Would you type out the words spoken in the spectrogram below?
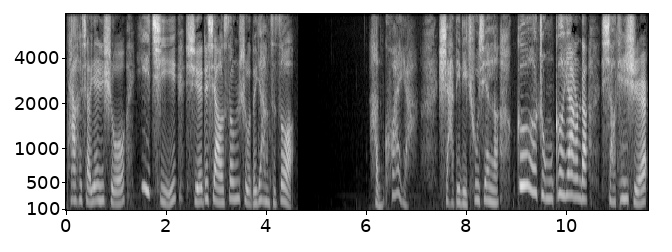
他和小鼹鼠一起学着小松鼠的样子做。很快呀，沙地里出现了各种各样的小天使。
